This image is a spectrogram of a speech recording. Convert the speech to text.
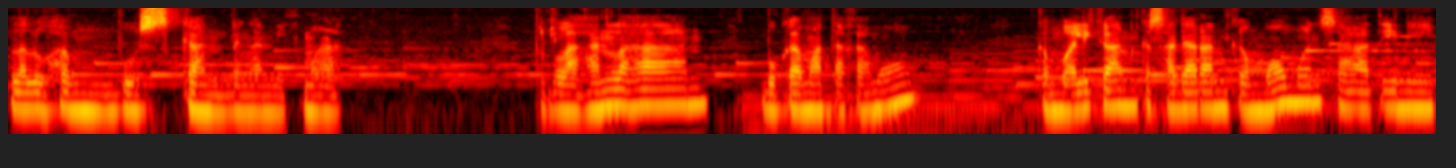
lalu hembuskan dengan nikmat. Perlahan-lahan buka mata kamu, kembalikan kesadaran ke momen saat ini,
